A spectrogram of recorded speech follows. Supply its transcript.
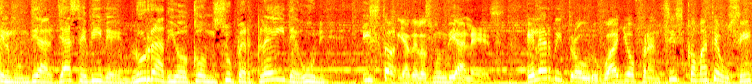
El Mundial ya se vive en Blue Radio con Superplay de UNE. Historia de los mundiales. El árbitro uruguayo Francisco Mateusi,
